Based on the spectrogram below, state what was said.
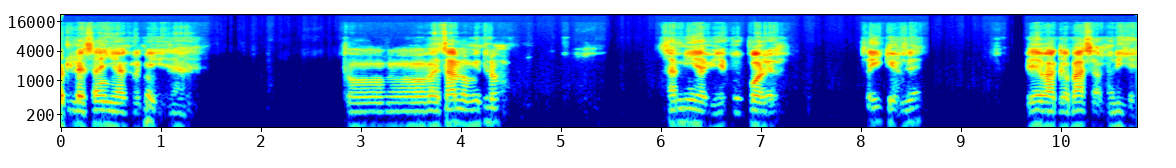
એટલે સાંઈ આગળ બેસી જાય. તો હવે ચાલો મિત્રો. જમી આવીએ બપોરે થઈ ગયું છે. બે વાગે પાછા મળીએ.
